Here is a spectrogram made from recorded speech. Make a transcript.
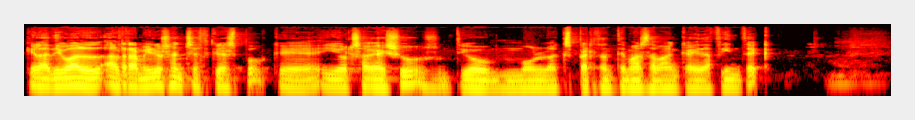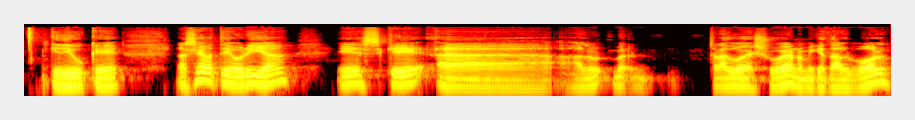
que la diu el, el Ramiro Sánchez Crespo, que jo el segueixo, és un tio molt expert en temes de banca i de fintech, que diu que la seva teoria és que, eh, tradueixo eh, una miqueta al vol,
